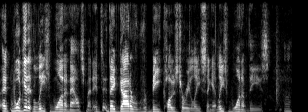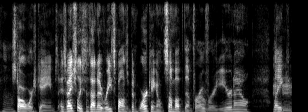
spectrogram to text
And we'll get at least one announcement. It's, they've got to be close to releasing at least one of these mm-hmm. Star Wars games, especially since I know Respawn's been working on some of them for over a year now. Like, mm-hmm.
